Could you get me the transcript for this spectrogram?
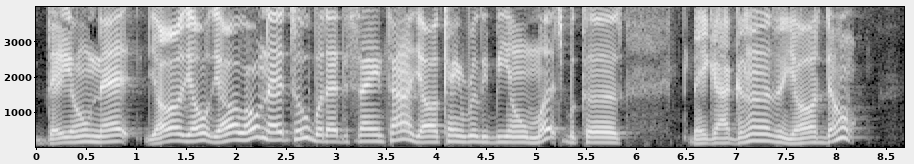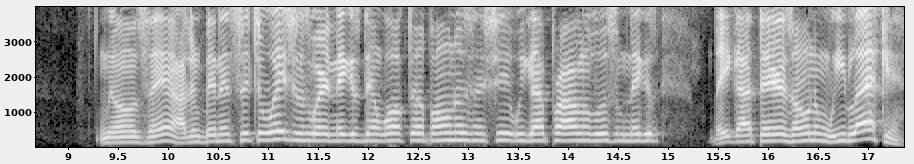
they own that. Y'all y'all y'all own that too, but at the same time, y'all can't really be on much because they got guns and y'all don't. You know what I'm saying? I done been in situations where niggas then walked up on us and shit. We got problems with some niggas. They got theirs on them. We lacking.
